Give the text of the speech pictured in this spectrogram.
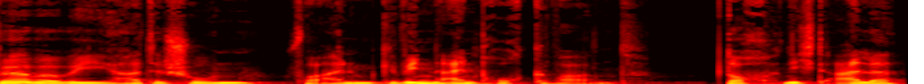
Burberry hatte schon vor einem Gewinneinbruch gewarnt. Doch nicht alle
